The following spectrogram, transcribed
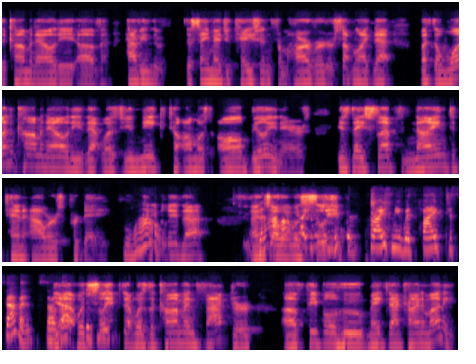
the commonality of having the, the same education from Harvard or something like that. But the one commonality that was unique to almost all billionaires is they slept nine to 10 hours per day. Wow. Can you believe that? And so it was sleep. Surprised me with five to seven. So yeah, with sleep, that was the common factor of people who make that kind of money.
